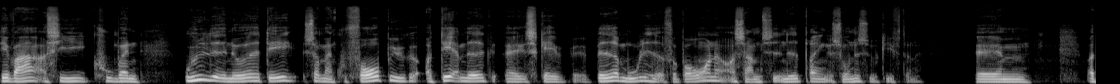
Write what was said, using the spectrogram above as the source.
Det var at sige, kunne man udlede noget af det, som man kunne forebygge, og dermed øh, skabe øh, bedre muligheder for borgerne, og samtidig nedbringe sundhedsudgifterne. Øhm, og,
